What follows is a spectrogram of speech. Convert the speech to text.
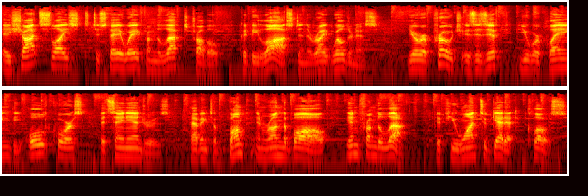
A shot sliced to stay away from the left trouble could be lost in the right wilderness. Your approach is as if you were playing the old course at St. Andrews, having to bump and run the ball in from the left if you want to get it close.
